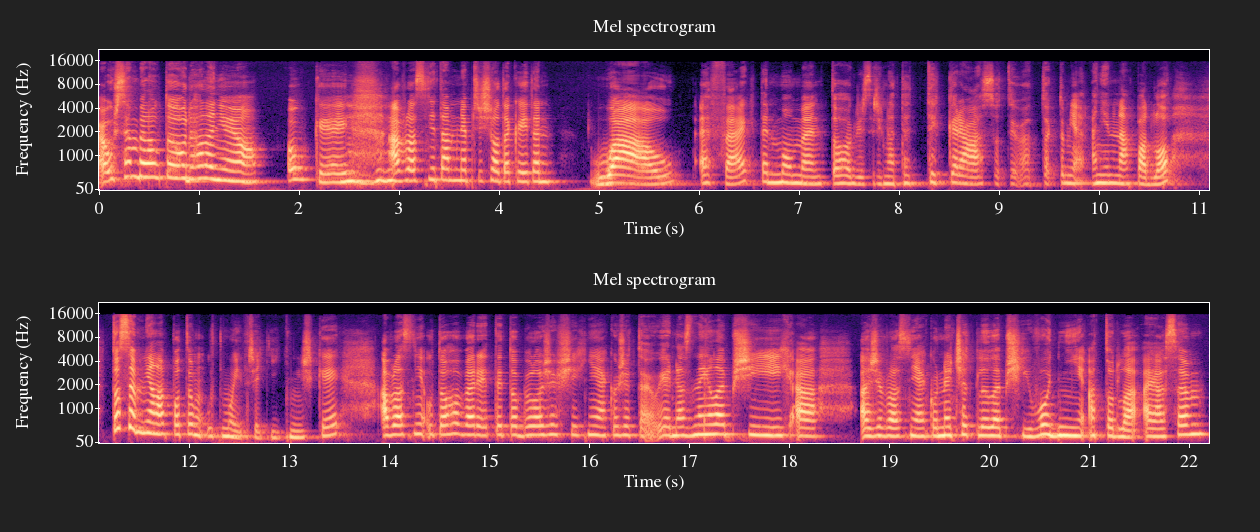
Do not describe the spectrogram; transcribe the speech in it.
A už jsem byla u toho odhalení, jo, OK. A vlastně tam nepřišel takový ten wow efekt, ten moment toho, když si řeknete ty kráso, ty, tak to mě ani nenapadlo. To jsem měla potom u mojí třetí knížky a vlastně u toho Verity to bylo, že všichni jako, že to je jedna z nejlepších a, a že vlastně jako nečetli lepší vodní a tohle. A já jsem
